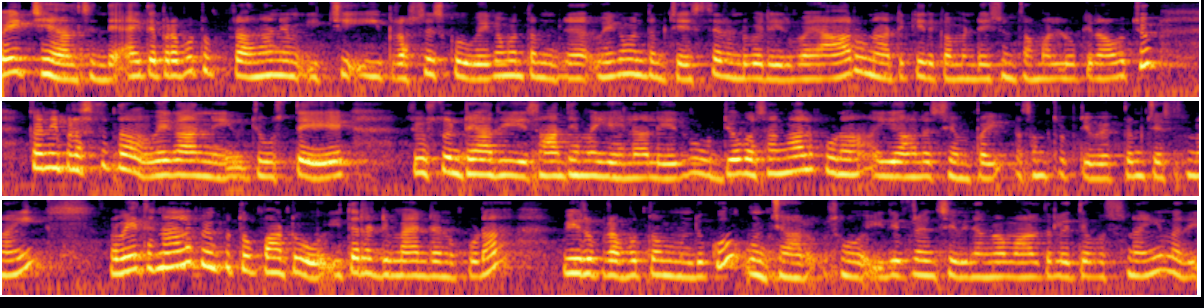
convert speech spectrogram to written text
వెయిట్ చేయాల్సిందే. అయితే ప్రభుత్వం ప్రాధాన్యం ఇచ్చి ఈ ప్రాసెస్కు వేగవంతం వేగవంతం చేస్తే రెండు వేల ఇరవై ఆరు నాటికి రికమెండేషన్స్ అమల్లోకి రావచ్చు. కానీ ప్రస్తుతం వేగాన్ని చూస్తే చూస్తుంటే అది సాధ్యమయ్యేలా లేదు. ఉద్యోగ సంఘాలు కూడా ఈ ఆలస్యంపై అసంతృప్తి వ్యక్తం చేస్తున్నాయి. వేతనాల పెంపుతో పాటు ఇతర డిమాండ్లను కూడా వీరు ప్రభుత్వం ముందుకు ఉంచారు. సో ఇది ఫ్రెండ్స్ ఈ విధంగా వార్తలు అయితే వస్తున్నాయి. మరి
